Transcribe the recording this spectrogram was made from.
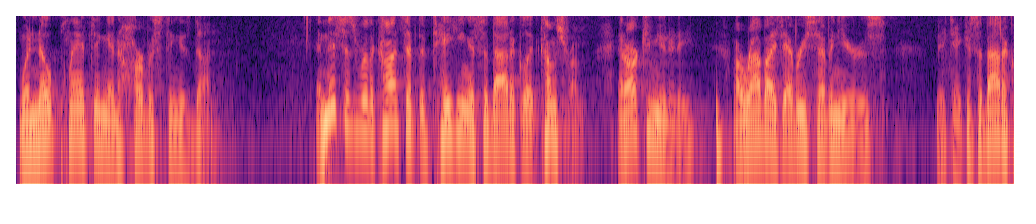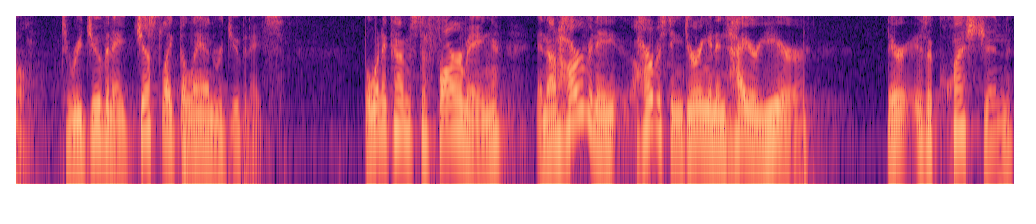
when no planting and harvesting is done. And this is where the concept of taking a sabbatical it comes from. In our community, our rabbis every 7 years, they take a sabbatical to rejuvenate just like the land rejuvenates. But when it comes to farming, and not harvesting during an entire year, there is a question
